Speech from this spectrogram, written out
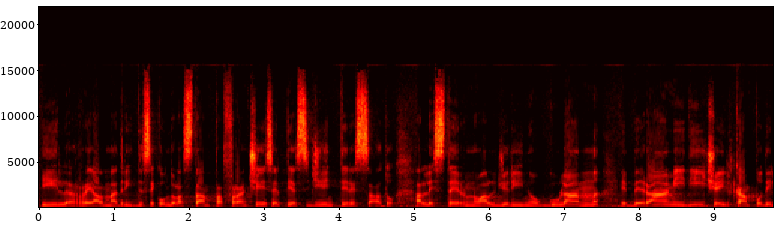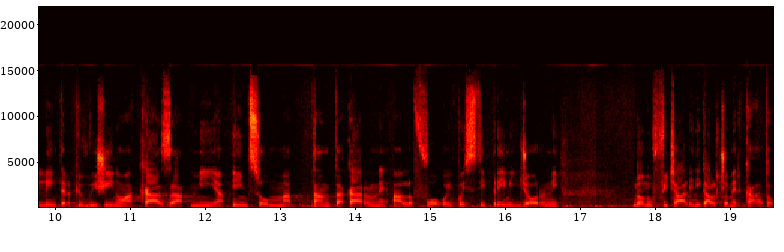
il Real Madrid. Secondo la stampa francese il PSG è interessato all'esterno algerino Goulam e Berami dice il campo dell'Inter più vicino a casa mia. In insomma tanta carne al fuoco in questi primi giorni non ufficiali di calciomercato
